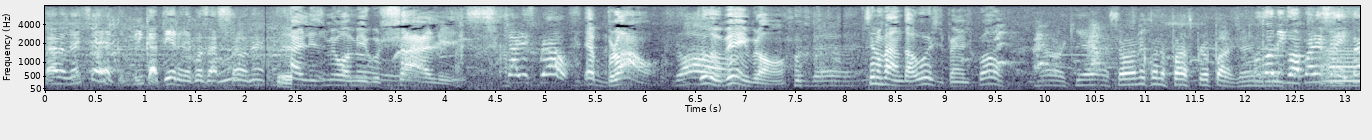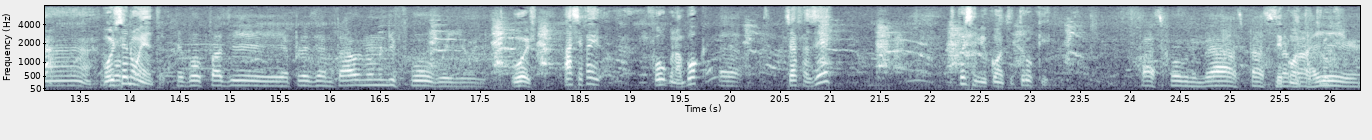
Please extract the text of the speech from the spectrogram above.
fala, né? isso é brincadeira, né? Gozação, né? Charles, meu amigo Charles. Charles Brown. É Brown. Tudo bem, Brown? Você não vai andar hoje de perna de pau? Não, aqui é só anda quando eu faço propaganda. Ô, Ligão, aparece aí, tá? Ah, hoje você não entra. Eu vou fazer, apresentar o número de fogo aí hoje. Hoje. Ah, você faz fogo na boca? É, Você vai fazer? Depois você me conta o truque. faço fogo no braço, passo Você na conta truque? barriga.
